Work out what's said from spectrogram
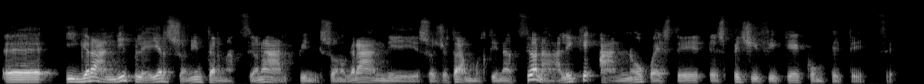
eh, i grandi player sono internazionali, quindi sono grandi società multinazionali che hanno queste eh, specifiche competenze.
